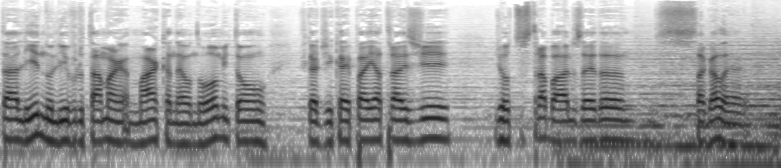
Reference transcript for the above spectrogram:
tá ali no livro, tá mar, marca né, o nome. Então fica a dica aí pra ir atrás de, de outros trabalhos aí da, dessa galera.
